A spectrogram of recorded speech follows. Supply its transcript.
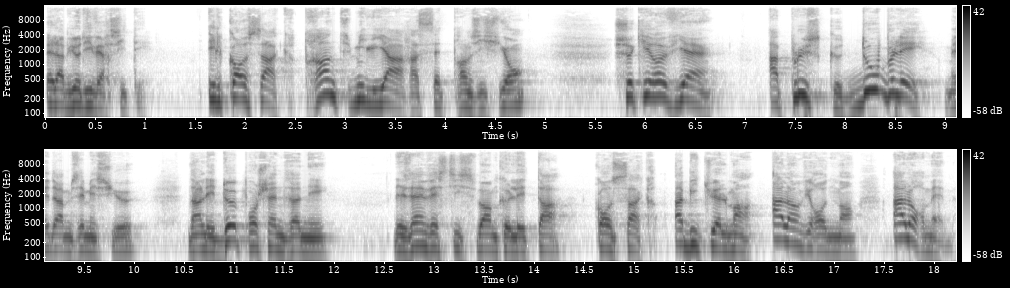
et la biodiversité. Il consacre 30 milliards à cette transition, ce qui revient à plus que doubler, mesdames et messieurs, dans les deux prochaines années, les investissements que l'État consacre habituellement à l'environnement, alors même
